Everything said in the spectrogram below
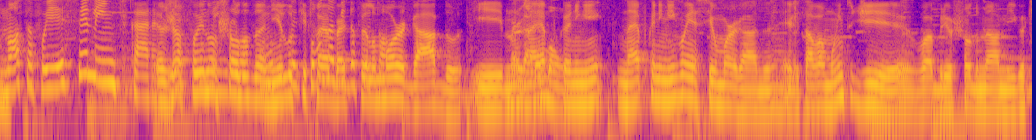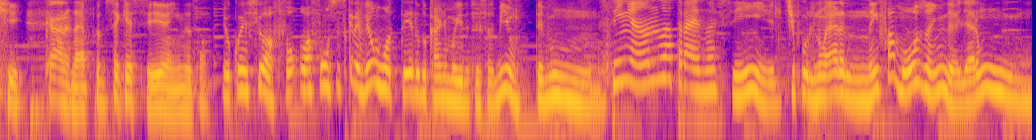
Nossa, foi excelente, cara. Eu já fui no Excelente. show do Danilo foi- que foi aberto foi pelo top. Morgado. E, mas Morgado na é bom. época, ninguém, na época ninguém conhecia o Morgado. Ele tava muito de. Vou abrir o show do meu amigo aqui. Cara, Na época do Ainda. Então. eu conheci o Afonso. O Afonso escreveu um roteiro do Carne Moída, vocês sabiam? Teve um. Sim, anos atrás, né? Sim, ele, tipo, não era nem famoso ainda. Ele era um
